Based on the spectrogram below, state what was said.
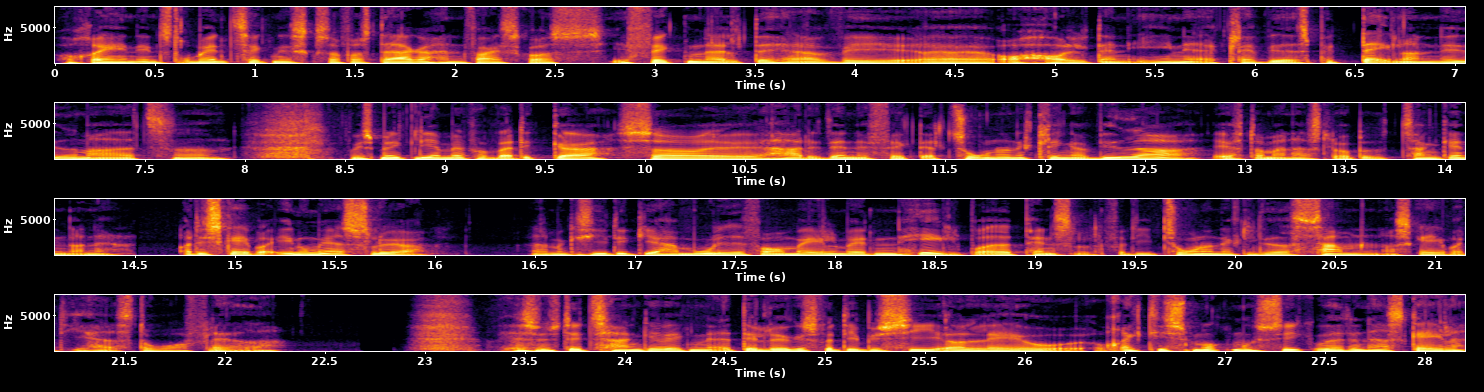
Og rent instrumentteknisk, så forstærker han faktisk også effekten af alt det her ved øh, at holde den ene af klaverets pedaler nede meget af tiden. Hvis man ikke lige er med på, hvad det gør, så øh, har det den effekt, at tonerne klinger videre, efter man har sluppet tangenterne. Og det skaber endnu mere slør. Altså man kan sige, at det giver ham mulighed for at male med den helt brede pensel, fordi tonerne glider sammen og skaber de her store flader. Jeg synes, det er tankevækkende, at det lykkes for Debussy at lave rigtig smuk musik ud af den her skala,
